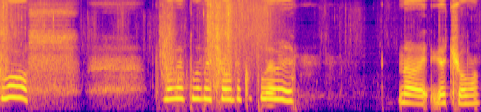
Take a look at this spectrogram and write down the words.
Клас. Пливи, пливи, човнику, пливи. Да, я човен.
